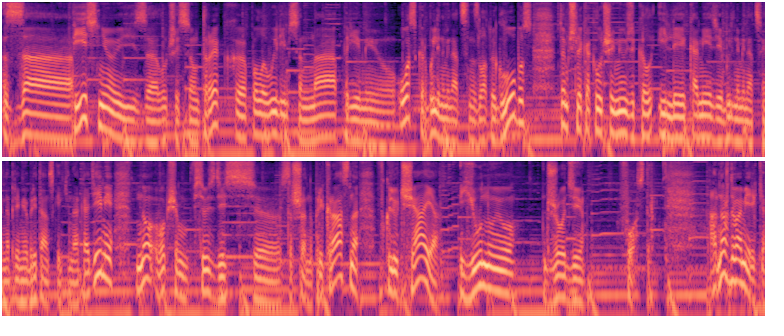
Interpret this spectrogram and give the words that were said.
за песню и за лучший саундтрек Пола Уильямса на премию «Оскар». Были номинации на «Золотой глобус», в том числе как лучший мюзикл или комедия. Были номинации на премию Британской киноакадемии. Но, в общем, все здесь э, совершенно прекрасно, включая юную Джоди Фостер. Однажды в Америке.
